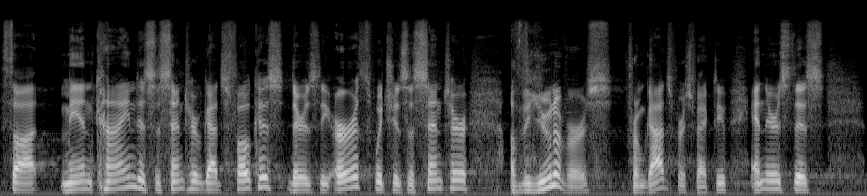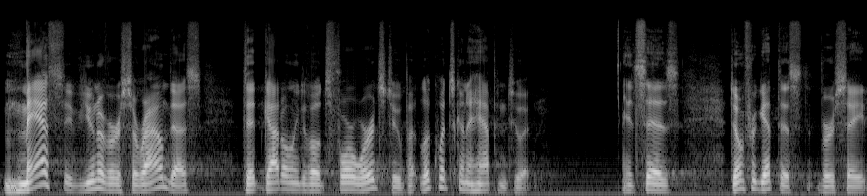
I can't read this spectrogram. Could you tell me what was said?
thought mankind is the center of God's focus. There's the earth, which is the center of the universe from God's perspective. And there's this massive universe around us that God only devotes four words to. But look what's going to happen to it. It says, don't forget this, verse 8,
